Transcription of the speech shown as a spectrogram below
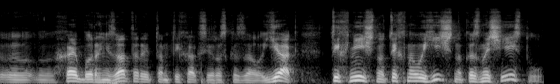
е, хай би організатори там тих акцій розказали, як технічно, технологічно казначейству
